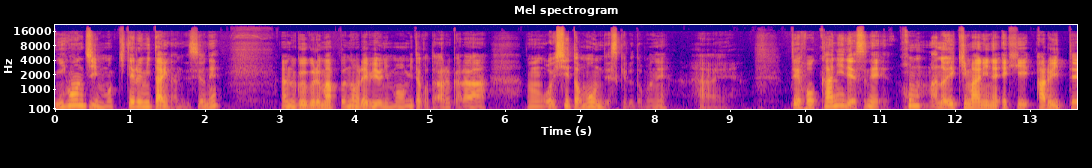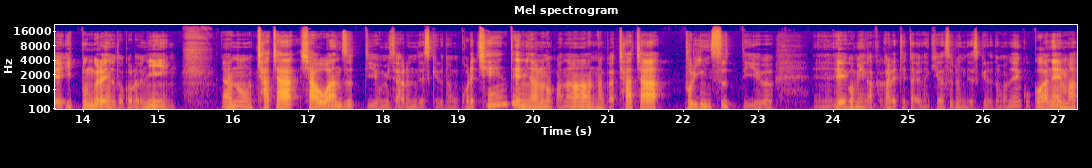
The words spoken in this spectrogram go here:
日本人も来てるみたいなんですよね。あの、Google マップのレビューにも見たことあるから、うん、美味しいと思うんですけれどもね。はい。で、他にですね、ほんまの駅前にね、駅歩いて1分ぐらいのところに、あの、チャチャシャオワンズっていうお店あるんですけれども、これチェーン店になるのかな？なんかチャチャプリンスっていう英語名が書かれてたような気がするんですけれどもね、ここはね、抹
